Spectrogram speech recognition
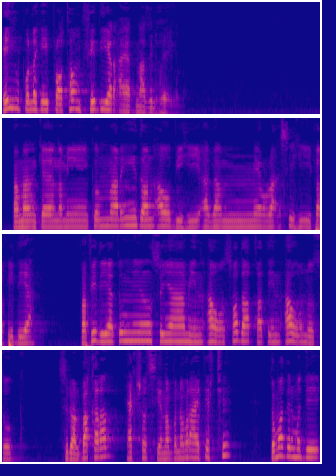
এই উপলক্ষে এই প্রথম ফেদিয়ার আয়াত নাজিল হয়ে গেল। একশো ছিয়ানব্বই নম্বর তোমাদের মধ্যে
